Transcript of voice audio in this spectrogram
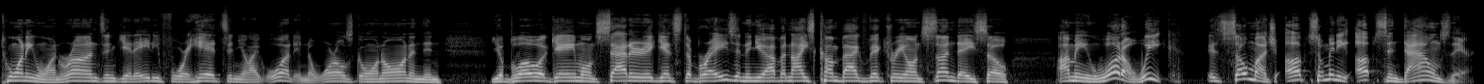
21 runs and get 84 hits, and you're like, what in the world's going on? And then you blow a game on Saturday against the Braves, and then you have a nice comeback victory on Sunday. So, I mean, what a week! It's so much up, so many ups and downs there.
